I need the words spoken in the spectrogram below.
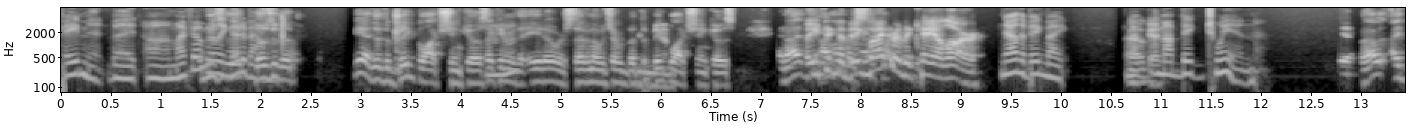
pavement, but um, I felt And really are the- good about those it. are the Yeah, they're the big block Shinkos. I can't remember the 80 or 70, whichever, but the big block Shinkos. And I, Oh, you I'm took the big bike or the KLR? No, the big bike. My, Oh, okay. my big twin. Yeah, but I, I,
